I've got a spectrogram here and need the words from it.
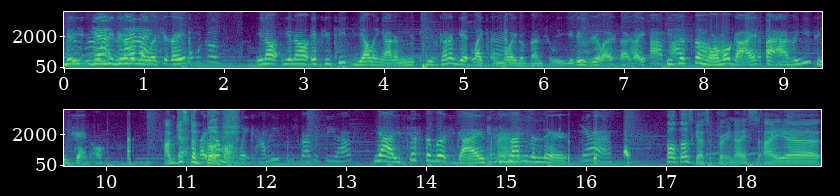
Did, did Yeah, you do the Nylex. militia raid? Oh my god. You know, you know, if you keep yelling at him, he's gonna get like annoyed eventually. You do realize that, right? I'm- He's I'm just a normal guy that has a YouTube channel. I'm just a Like, come bush. on. Wait, how many subscribers do you have? Yeah, he's just a bush, guys. He's not even there. Yeah. Well, those guys are pretty nice. I, uh...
